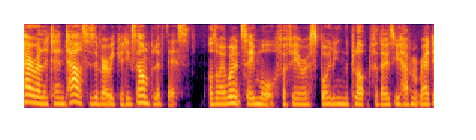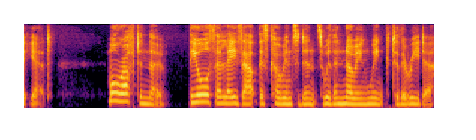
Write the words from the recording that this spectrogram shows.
Peril at End House is a very good example of this, although I won't say more for fear of spoiling the plot for those who haven't read it yet. More often, though, the author lays out this coincidence with a knowing wink to the reader,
